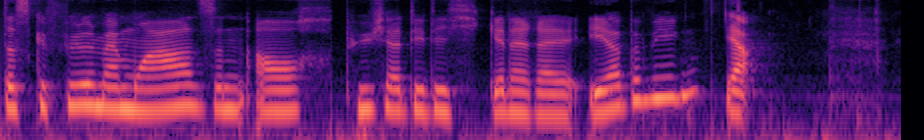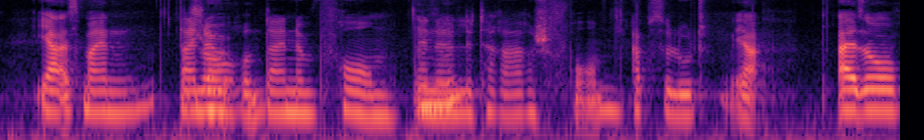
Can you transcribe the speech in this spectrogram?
das Gefühl, Memoir sind auch Bücher, die dich generell eher bewegen. Ja, ja, ist mein deine, Genre. Deine Form, deine mhm. literarische Form. Absolut, ja. Also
